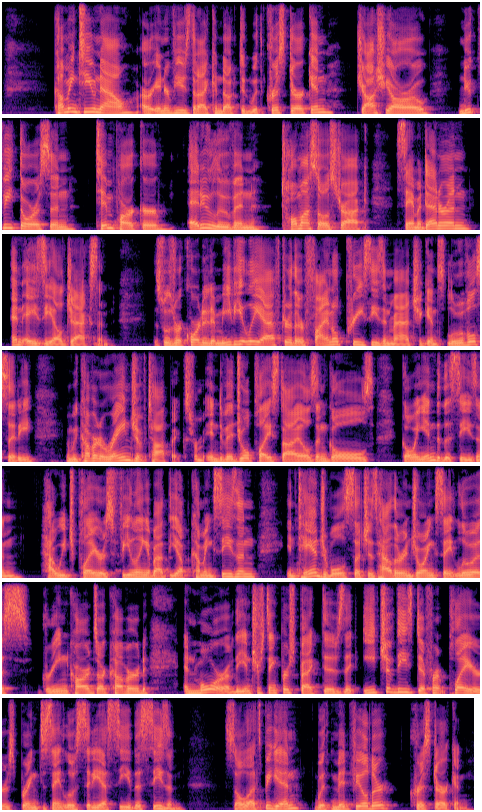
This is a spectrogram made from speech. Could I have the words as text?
Coming to you now are interviews that I conducted with Chris Durkin, Josh Yaro, Nökkvi Thórisson, Tim Parker, Edu Löwen, Tomáš Ostrák, Sam Adeniran, and Aziel Jackson. This was recorded immediately after their final preseason match against Louisville City, and we covered a range of topics from individual play styles and goals going into the season, how each player is feeling about the upcoming season, intangibles such as how they're enjoying St. Louis, green cards are covered, and more of the interesting perspectives that each of these different players bring to St. Louis City SC this season. So let's begin with midfielder Chris Durkin.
